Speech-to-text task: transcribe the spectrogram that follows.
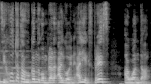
Si justo estás buscando comprar algo en AliExpress, aguanta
